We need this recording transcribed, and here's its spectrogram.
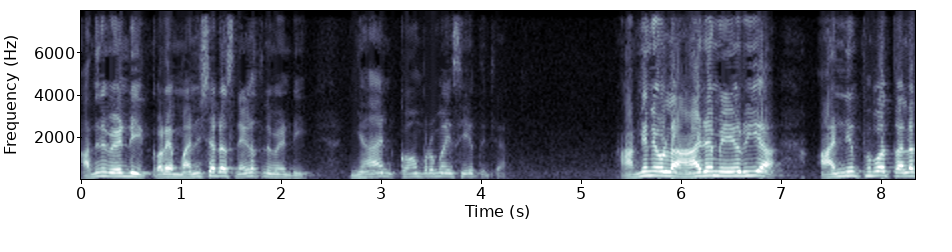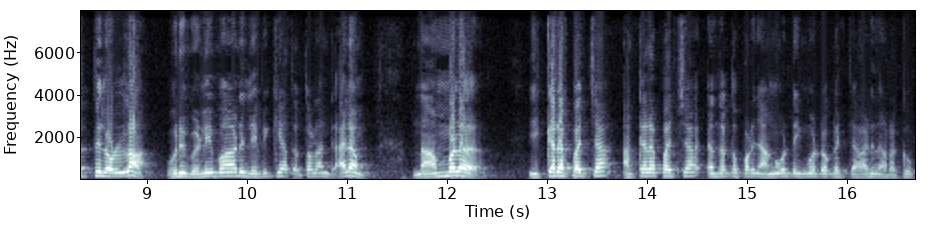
അതിനുവേണ്ടി കുറേ മനുഷ്യരുടെ സ്നേഹത്തിന് വേണ്ടി ഞാൻ കോംപ്രമൈസ് ചെയ്യത്തില്ല. അങ്ങനെയുള്ള ആഴമേറിയ അനുഭവ തലത്തിലുള്ള ഒരു വെളിപാട് ലഭിക്കാത്തത്തോളം കാലം നമ്മൾ ഇക്കരപ്പച്ച അക്കരപ്പച്ച എന്നൊക്കെ പറഞ്ഞ് അങ്ങോട്ടും ഇങ്ങോട്ടുമൊക്കെ ചാടി നടക്കും.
